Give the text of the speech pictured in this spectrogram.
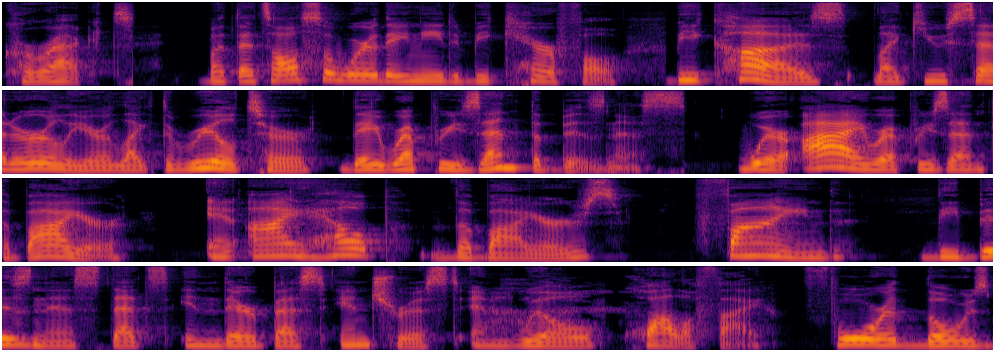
Correct. But that's also where they need to be careful because, like you said earlier, like the realtor, they represent the business, where I represent the buyer and I help the buyers find the business that's in their best interest and will qualify for those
